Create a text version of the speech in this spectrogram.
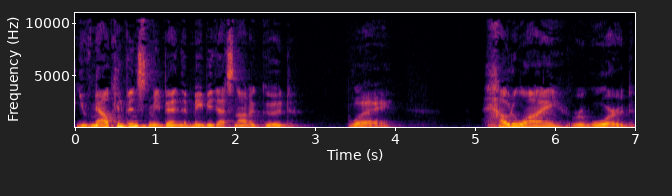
You've now convinced me, Ben, that maybe that's not a good way. How do I reward?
